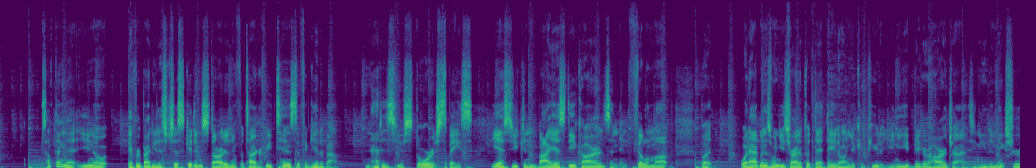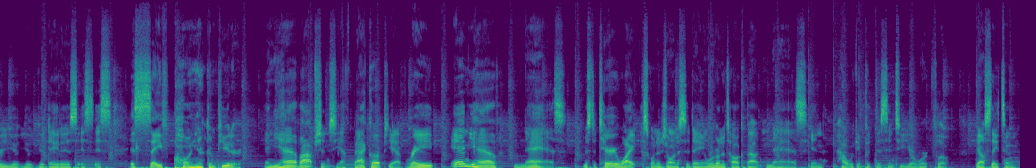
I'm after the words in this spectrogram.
something that, you know, everybody that's just getting started in photography tends to forget about, and that is your storage space. Yes, you can buy SD cards and, and fill them up, but what happens when you try to put that data on your computer? You need bigger hard drives. You need to make sure your, your, your data is, is, is, is safe on your computer. And you have options. You have backups, you have RAID, and you have NAS. Mr. Terry White is going to join us today, and we're going to talk about NAS and how we can put this into your workflow. Y'all stay tuned.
